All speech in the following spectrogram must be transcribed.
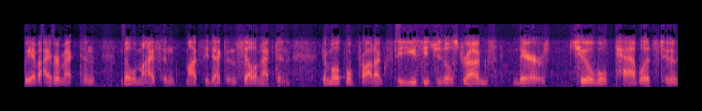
We have ivermectin, milbemycin, moxidectin, selamectin. There are multiple products to use each of those drugs. There's chewable tablets to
